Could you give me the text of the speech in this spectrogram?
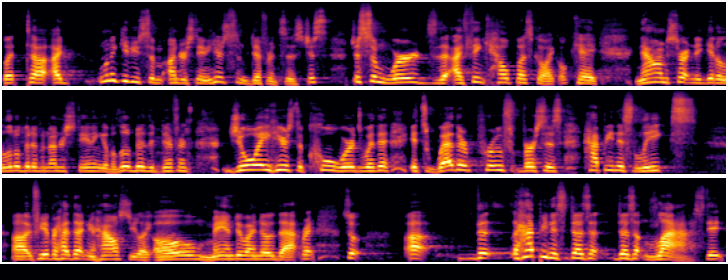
But uh, I want to give you some understanding. Here's some differences, just, just some words that I think help us go like, okay, now I'm starting to get a little bit of an understanding of a little bit of the difference. Joy, here's the cool words with it. It's weatherproof versus happiness leaks. Uh, if you ever had that in your house, you're like, oh man, do I know that, right? So uh, the happiness doesn't, doesn't last. It,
